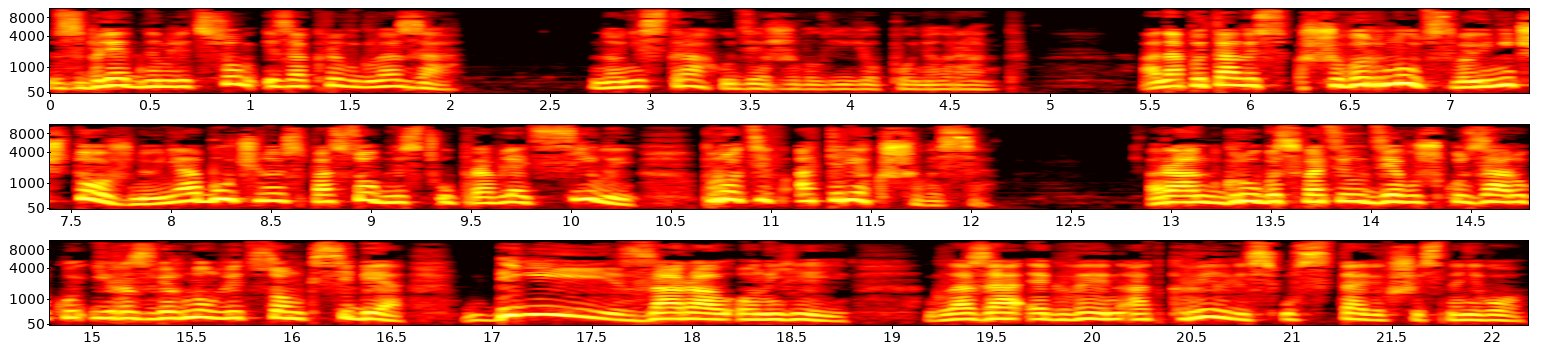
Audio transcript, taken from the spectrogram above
с бледным лицом и закрыв глаза. Но не страх удерживал ее, понял Рант. Она пыталась швырнуть свою ничтожную, необученную способность управлять силой против отрекшегося. Ранд грубо схватил девушку за руку и развернул лицом к себе. «Беги!» — заорал он ей. Глаза Эгвейн открылись, уставившись на него,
